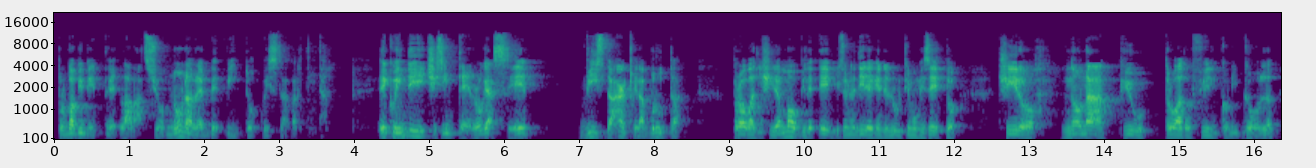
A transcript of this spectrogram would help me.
probabilmente la Lazio non avrebbe vinto questa partita. E quindi ci si interroga se, vista anche la brutta prova di Ciro Immobile, e bisogna dire che nell'ultimo mesetto Ciro non ha più trovato il feeling con il gol,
